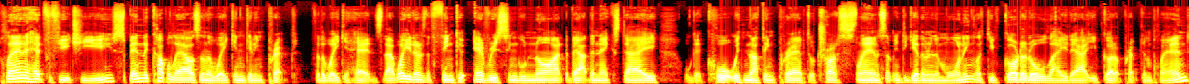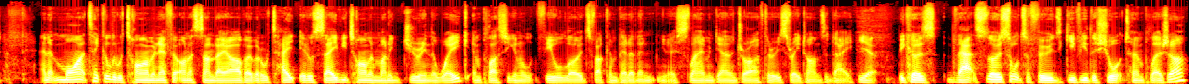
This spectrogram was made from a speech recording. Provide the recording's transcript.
plan ahead for future you. Spend a couple hours on the weekend getting prepped for the week ahead. So that way you don't have to think every single night about the next day or get caught with nothing prepped or try to slam something together in the morning. Like you've got it all laid out, you've got it prepped and planned. And it might take a little time and effort on a Sunday arvo, but it'll take it'll save you time and money during the week. And plus you're gonna feel loads fucking better than, you know, slamming down the drive throughs three times a day. Yeah. Because that's those sorts of foods give you the short term pleasure,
